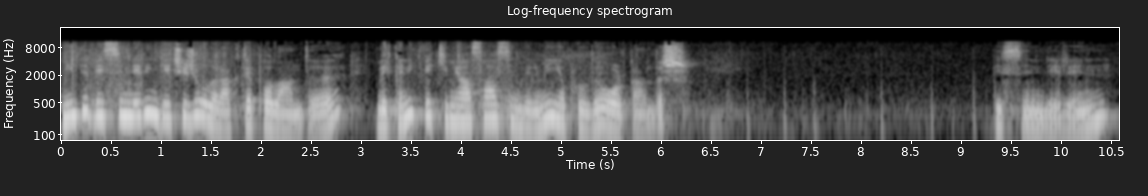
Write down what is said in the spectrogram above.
Mide besinlerin geçici olarak depolandığı, mekanik ve kimyasal sindirimin yapıldığı organdır. Besinlerin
